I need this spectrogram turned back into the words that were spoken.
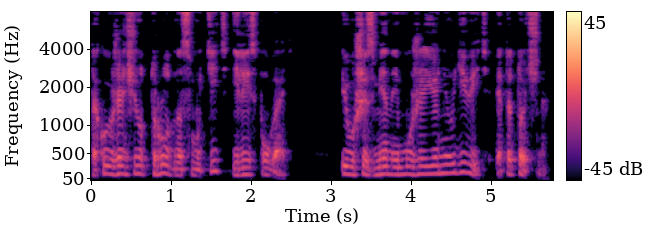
Такую женщину трудно смутить или испугать. И уж изменой мужа ее не удивить, это точно.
